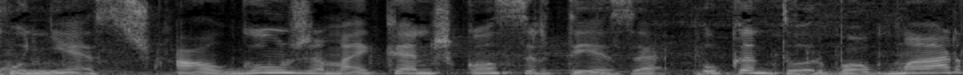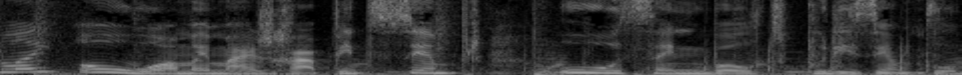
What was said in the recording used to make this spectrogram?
Conheces alguns jamaicanos com certeza, o cantor Bob Marley ou o homem mais rápido sempre, o Usain Bolt, por exemplo.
